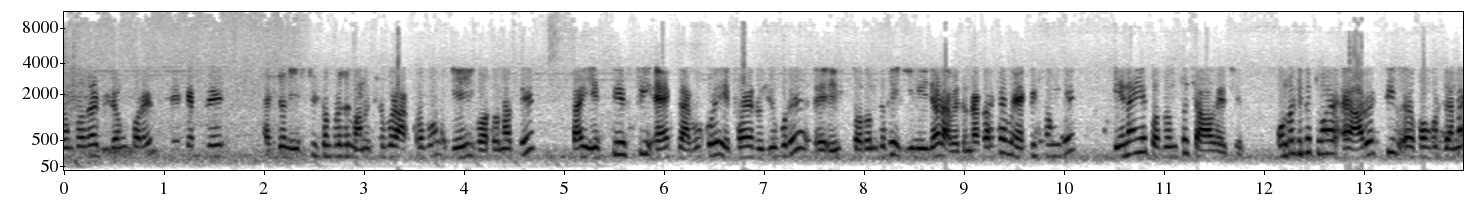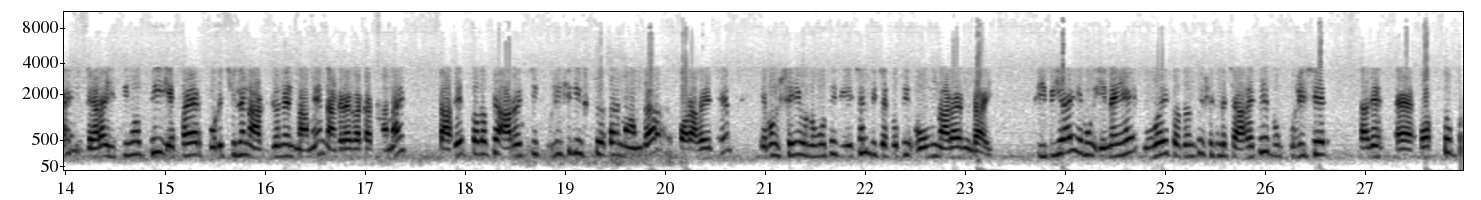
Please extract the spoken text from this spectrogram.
সম্প্রদায় বিলং করেন। সেক্ষেত্রে একজন এসটি সম্প্রদায়ের মানুষের উপর আক্রমণ এই ঘটনাতে তাই এসটি এসটি অ্যাক্ট লাগু করে এফআইআর রুজু করে এই তদন্তকে এগিয়ে নিয়ে যাওয়ার আবেদন রাখা হয়েছে এবং একই সঙ্গে এনআইএ তদন্ত চাওয়া হয়েছে। অন্যদিকে তোমার আরও একটি খবর জানাই, যারা ইতিমধ্যেই এফআইআর করেছিলেন আটজনের নামে নাগরাকাটা থানায়, তাদের তরফে আরও একটি পুলিশি নিষ্ক্রিয়তার মামলা করা হয়েছে এবং সেই অনুমতি দিয়েছেন বিচারপতি ওম নারায়ণ রায়। সিবিআই এবং এনআইএ উভয় তদন্ত সেখানে চাওয়া হয়েছে এবং পুলিশের তাদের কর্তব্য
